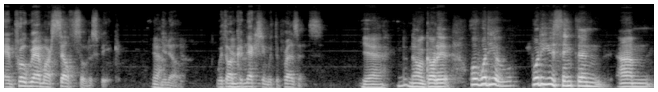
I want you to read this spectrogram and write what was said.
and program ourselves, so to speak, yeah. you know, with our yeah. connection with the presence. Yeah, no, got it. Well, what do you, what do you think then? Um,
